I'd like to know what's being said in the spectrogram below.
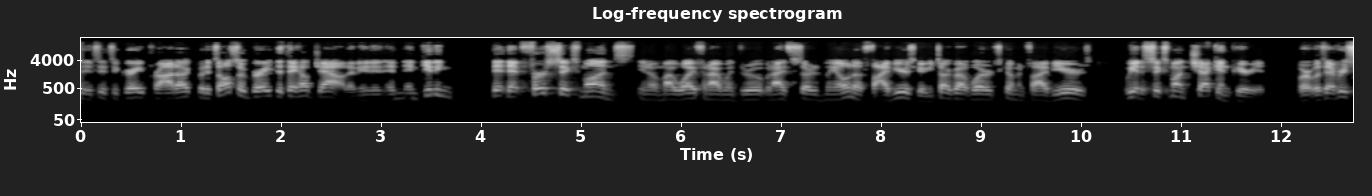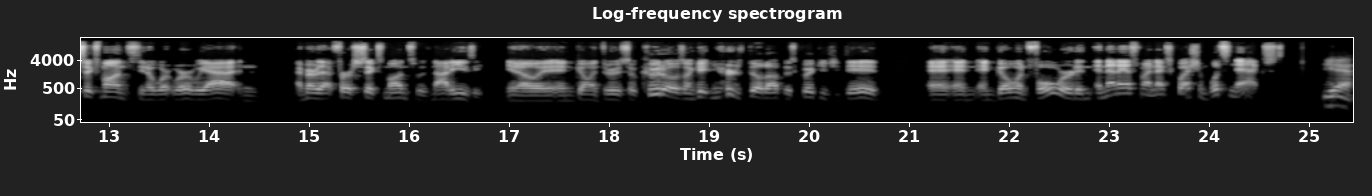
it's it's a great product. But it's also great that they helped you out. I mean, and, and getting that, that first six months, you know, my wife and I went through it when I started Leona five years ago. You talk about where it's coming five years. We had a six month check in period where it was every six months. You know, where where are we at? And I remember that first six months was not easy you know, and going through. So kudos on getting yours built up as quick as you did and, and, and going forward. And, and that asks my next question what's next? Yeah,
